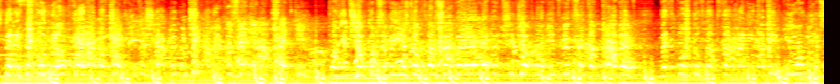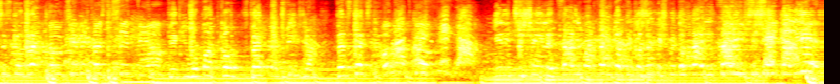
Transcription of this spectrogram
Cztery sekundy od zera do setki Coś jakbym uciekł, tylko że nie mam przed kim. Powiedz ziomkom, że wyjeżdżam z Warszawy Lewym się ciągnął, więc wyprzedzam prawem. Bez punktów na psach ani na wilki U mnie wszystko gra. To u ciebie coś szybki, o. Biegi łopatką, zbędna dźwignia We wstecznym O matko! Nie liczy się ile cali mam węgla Tylko żebyśmy dotarli cali Przysięgam, jest!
